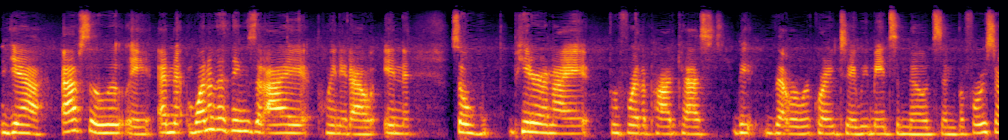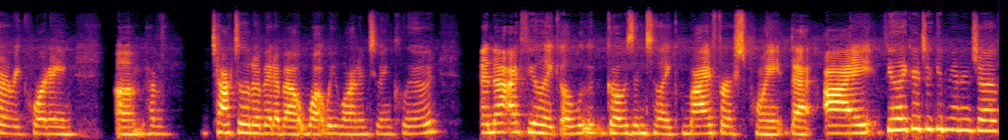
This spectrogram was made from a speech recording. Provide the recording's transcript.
yeah absolutely. And one of the things that i pointed out in so peter and i before the podcast the, that we're recording today we made some notes. And before we started recording um, have talked a little bit about what we wanted to include. And that i feel like goes into like my first point that i feel like i took advantage of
